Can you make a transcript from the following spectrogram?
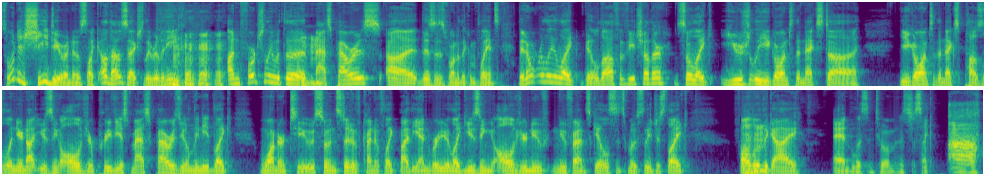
So what did she do? And it was like, oh, that was actually really neat. Unfortunately, with the mask powers, uh, this is one of the complaints. They don't really like build off of each other. So like usually you go on to the next uh you go on to the next puzzle and you're not using all of your previous mask powers. You only need like one or two. So instead of kind of like by the end where you're like using all of your new newfound skills, it's mostly just like follow the guy and listen to him. And it's just like ah,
